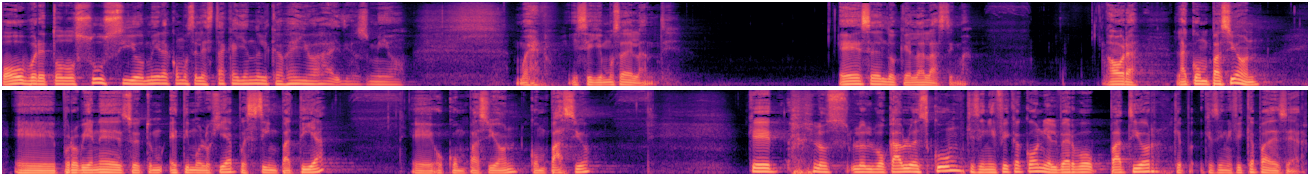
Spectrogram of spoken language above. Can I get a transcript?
pobre, todo sucio, mira cómo se le está cayendo el cabello, ay, Dios mío. Bueno, y seguimos adelante. Ese es lo que es la lástima. Ahora, la compasión eh, proviene de su etimología, pues simpatía, eh, o compasión, compasio, que los, el vocablo es cum, que significa con, y el verbo patior, que, que significa padecer.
